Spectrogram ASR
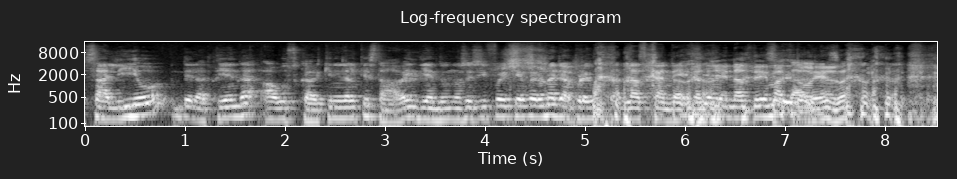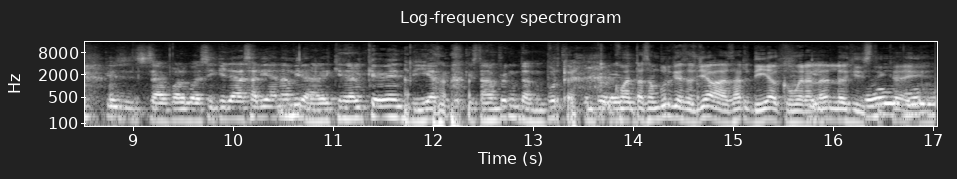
salió de la tienda a buscar quién era el que estaba vendiendo. No sé si fue que fueron allá a preguntar. Las canetas llenas de. McDonald's. que, o sea, fue algo así que ya salían a mirar a ver quién era el que vendía, porque estaban preguntando por tanto por eso. ¿Cuántas hamburguesas llevabas al día? ¿Cómo era la logística Hubo, ahí? hubo-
